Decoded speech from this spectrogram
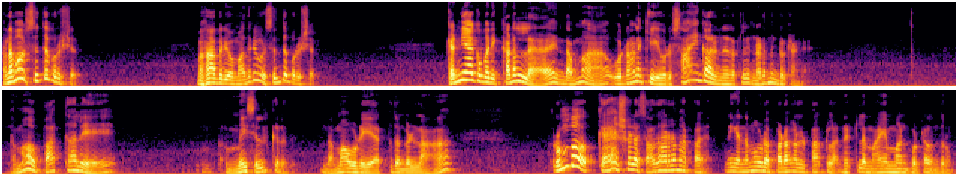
அந்த அம்மா ஒரு சித்த புருஷர். மகாபிரிவ மாதிரி ஒரு சித்த புருஷர். கன்னியாகுமரி கடலில் இந்த அம்மா ஒரு நாளைக்கு ஒரு சாயங்கால நேரத்தில் நடந்துட்டுருக்காங்க. இந்த அம்மாவை பார்த்தாலே மெய் சிலிர்க்கிறது. இந்த அம்மாவுடைய அற்புதங்கள்லாம் ரொம்ப கேஷுவலாக சாதாரணமாக இருப்பாங்க. நீங்கள் அந்த படங்கள் பார்க்கலாம். நெட்டில் மாயம்மான்னு போட்டால் வந்துடும்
